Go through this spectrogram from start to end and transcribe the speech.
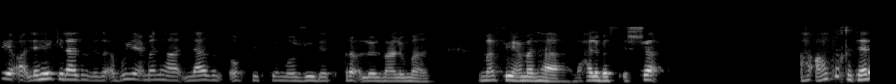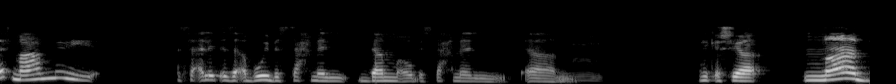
فيه، آه، لهيك لازم إذا أبوي يعملها لازم أختي تكون موجودة تقرأ له المعلومات. ما في يعملها لحاله بس الشق أعتقد تعرف ما عمري سألت إذا أبوي بيستحمل دم أو بيستحمل. هيك أشياء. ما ب...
